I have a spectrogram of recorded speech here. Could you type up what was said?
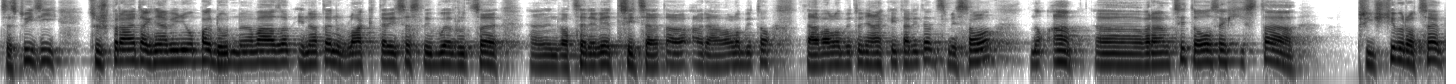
cestujících, což právě tak nějak by mělo pak navázat i na ten vlak, který se slibuje v roce 29-30 a, a dávalo, by to, dávalo by to nějaký tady ten smysl. No a eh, v rámci toho se chystá příštím roce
